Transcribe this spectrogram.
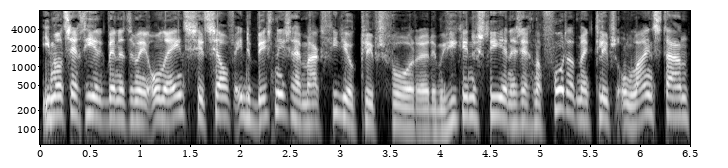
Iemand zegt hier, ik ben het ermee oneens. Zit zelf in de business. Hij maakt videoclips voor eh, de muziekindustrie. En hij zegt nog, voordat mijn clips online staan...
